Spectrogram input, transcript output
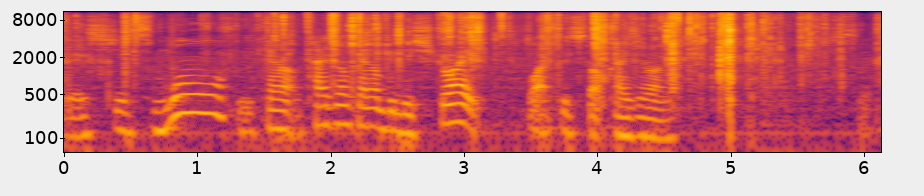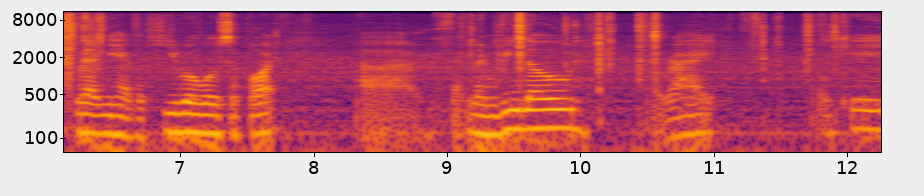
It's just move. You cannot Kaizeron cannot be destroyed. What could stop Kaizeron? So glad we have a hero world support. Uh, fragment reload. Alright. Okay.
